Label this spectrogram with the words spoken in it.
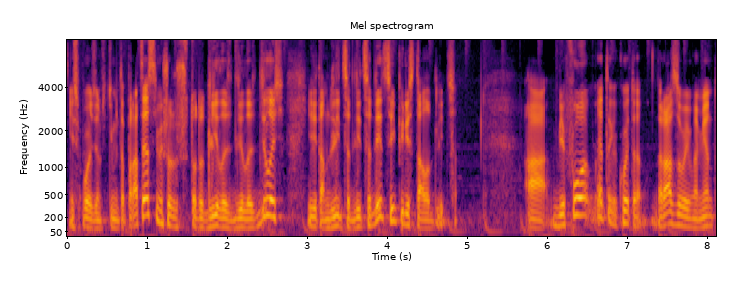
используем с какими-то процессами, что что-то длилось, длилось, длилось, или там длится, длится, длится и перестало длиться. А before это какой-то разовый момент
